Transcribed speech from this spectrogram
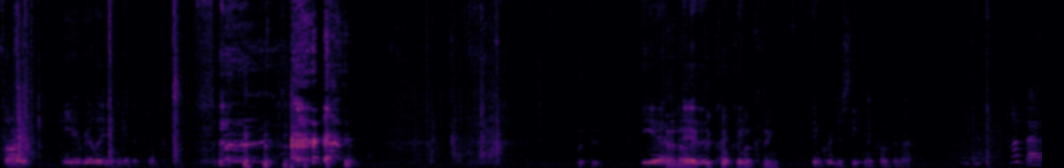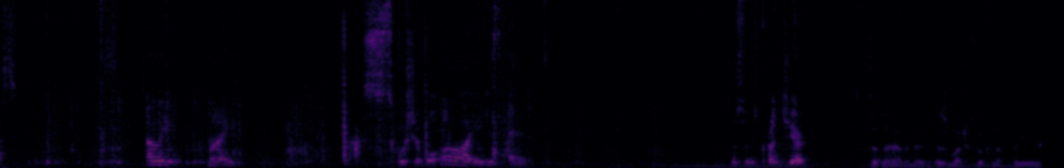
Sorry. You really didn't get a pick. But it Yeah, kind of like the uh, I coconut think, thing. think we're just eating a coconut. Not fast. I'll eat my squishable. Oh, I ate his head. This one's crunchier. Doesn't have as, as much coconut flavor.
